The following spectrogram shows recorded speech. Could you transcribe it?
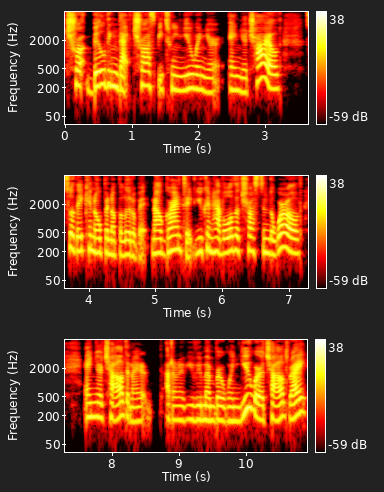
tr- building that trust between you and your and your child so they can open up a little bit now granted you can have all the trust in the world and your child and i I don't know if you remember when you were a child, right?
